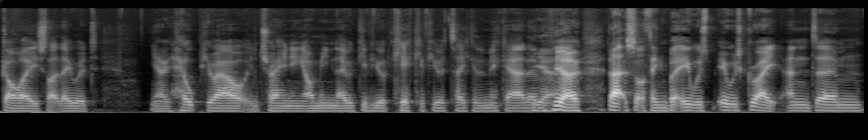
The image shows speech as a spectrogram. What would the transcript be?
guys. Like they would, you know, help you out in training. I mean, they would give you a kick if you were taking the mick out of them. Yeah. You know that sort of thing. But it was it was great, and um,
